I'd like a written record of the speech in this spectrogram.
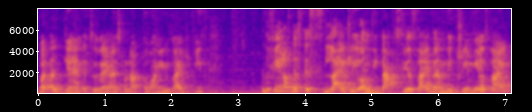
But again it's a very nice product for 185 rupees the feel of this is slightly on the waxier side than the creamier side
